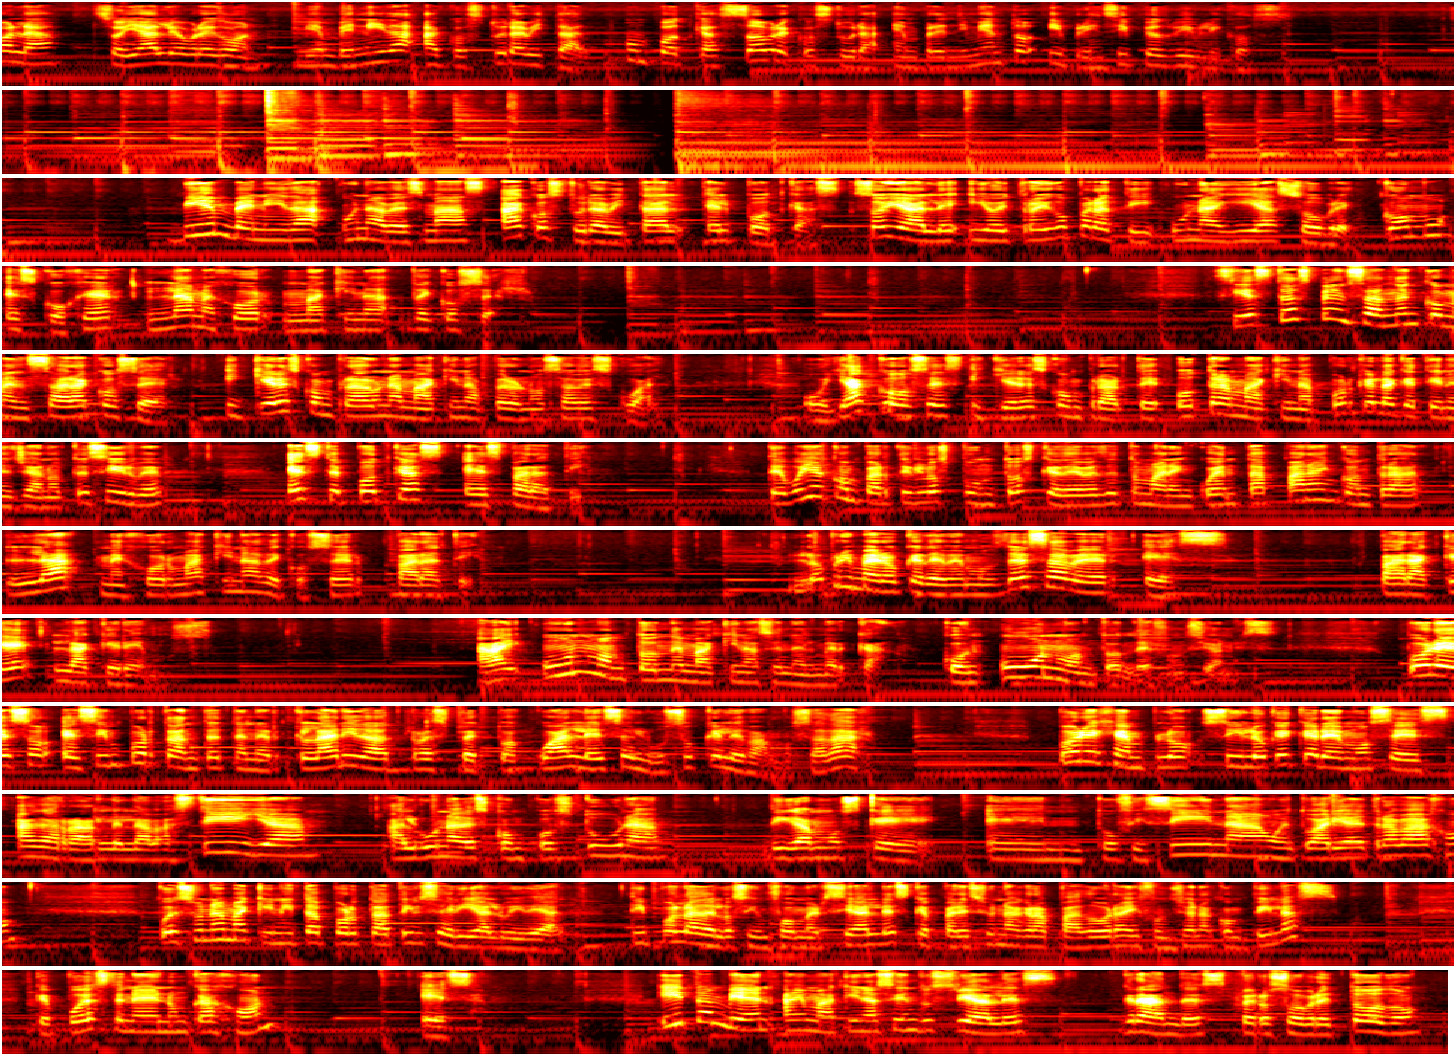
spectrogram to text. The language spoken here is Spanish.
Hola, soy Ale Obregón. Bienvenida a Costura Vital, un podcast sobre costura, emprendimiento y principios bíblicos. Bienvenida una vez más a Costura Vital, el podcast. Soy Ale y hoy traigo para ti una guía sobre cómo escoger la mejor máquina de coser. Si estás pensando en comenzar a coser y quieres comprar una máquina pero no sabes cuál, o ya coses y quieres comprarte otra máquina porque la que tienes ya no te sirve, este podcast es para ti. Te voy a compartir los puntos que debes de tomar en cuenta para encontrar la mejor máquina de coser para ti. Lo primero que debemos de saber es, ¿para qué la queremos? Hay un montón de máquinas en el mercado, con un montón de funciones. Por eso es importante tener claridad respecto a cuál es el uso que le vamos a dar. Por ejemplo, si lo que queremos es agarrarle la bastilla, alguna descompostura, digamos que en tu oficina o en tu área de trabajo, pues una maquinita portátil sería lo ideal, tipo la de los infomerciales que parece una grapadora y funciona con pilas, que puedes tener en un cajón, esa. Y también hay máquinas industriales grandes, pero sobre todo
